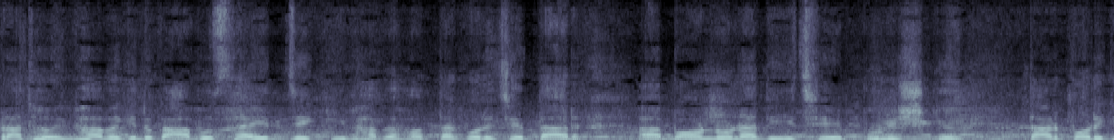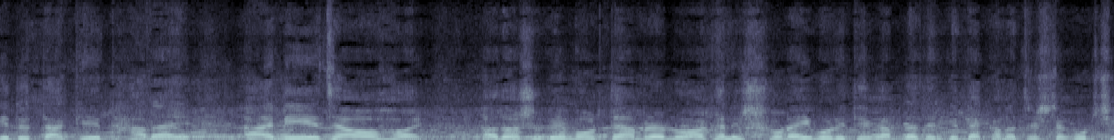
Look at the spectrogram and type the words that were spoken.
প্রাথমিকভাবে কিন্তু আবু সাইদ যে কীভাবে হত্যা করেছে তার বর্ণনা দিয়েছে পুলিশকে। তারপরে কিন্তু তাকে আহ, নিয়ে যাওয়া হয়। দর্শক এই মুহূর্তে আমরা নোয়াখালী সোনাইমড়ি থেকে আপনাদেরকে দেখানোর চেষ্টা করছি।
